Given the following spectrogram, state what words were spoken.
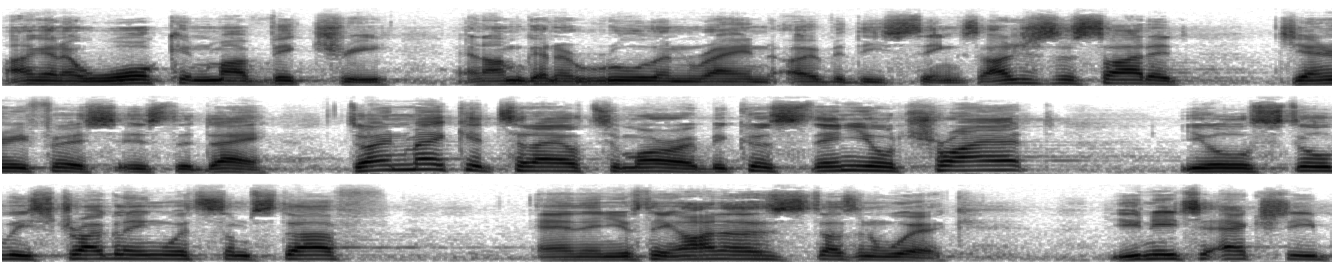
I'm going to walk in my victory, and I'm going to rule and reign over these things. I just decided January 1st is the day. Don't make it today or tomorrow because then you'll try it, you'll still be struggling with some stuff, and then you think, oh no, this doesn't work. You need to actually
